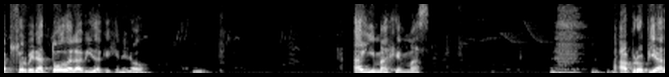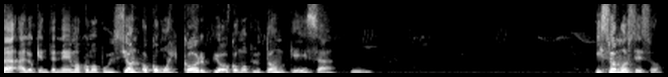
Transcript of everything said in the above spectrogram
absorberá toda la vida que generó. Mm. ¿Hay imagen más apropiada a lo que entendemos como pulsión o como escorpio o como Plutón que esa? Mm. Y somos eso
